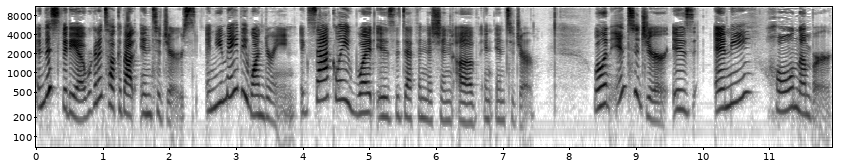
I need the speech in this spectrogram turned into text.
In this video, we're going to talk about integers, and you may be wondering exactly what is the definition of an integer. Well, an integer is any whole number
